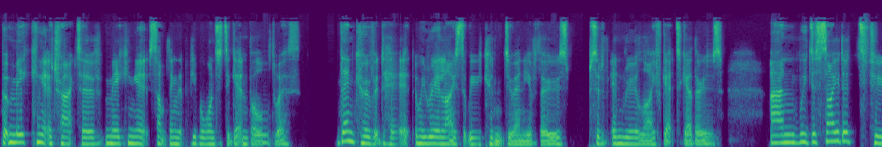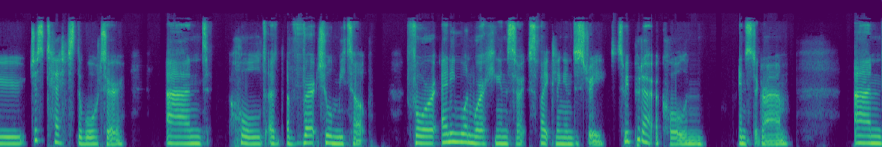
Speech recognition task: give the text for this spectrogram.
but making it attractive, making it something that people wanted to get involved with. Then COVID hit, and we realized that we couldn't do any of those sort of in real life get togethers. And we decided to just test the water and hold a, a virtual meetup for anyone working in the cycling industry. So we put out a call on Instagram and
